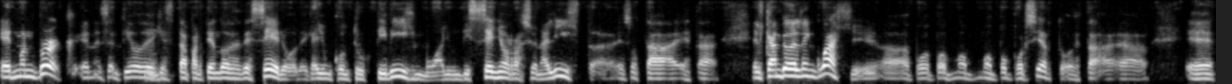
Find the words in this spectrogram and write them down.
Edmund Burke, en el sentido de mm. que se está partiendo desde cero, de que hay un constructivismo, hay un diseño racionalista, eso está, está el cambio del lenguaje, ah, por, por, cierto, está... Eh,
